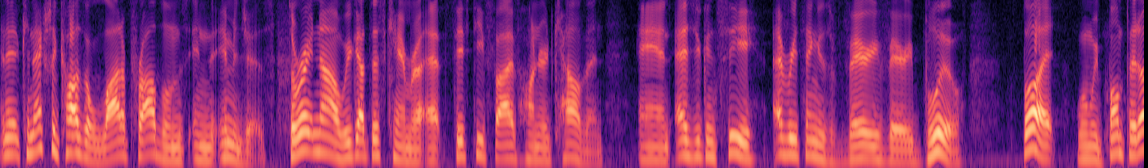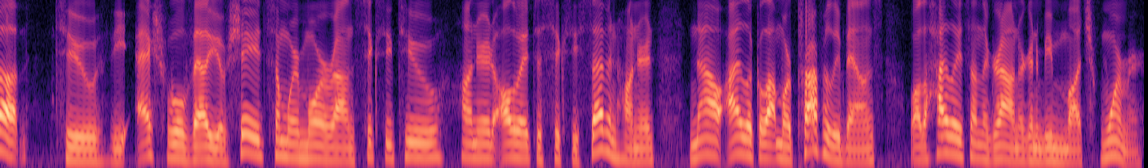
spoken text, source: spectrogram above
and it can actually cause a lot of problems in the images. So right now we've got this camera at 5500 Kelvin and as you can see everything is very very blue but when we bump it up to the actual value of shade somewhere more around 6200 all the way up to 6700 now I look a lot more properly balanced while the highlights on the ground are going to be much warmer.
